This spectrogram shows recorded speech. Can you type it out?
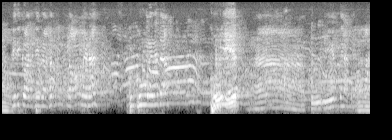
นอน พิธีกรทีมเราเขาน้องเลยนะ คุณครูเลยนะจ๊ะ ครูอีฟอ่าครูอีฟเนี่ยอ่า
